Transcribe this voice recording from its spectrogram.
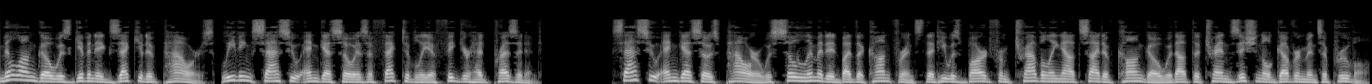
Milongo was given executive powers, leaving Sassou Nguesso as effectively a figurehead president. Sassou Nguesso's power was so limited by the conference that he was barred from traveling outside of Congo without the transitional government's approval.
